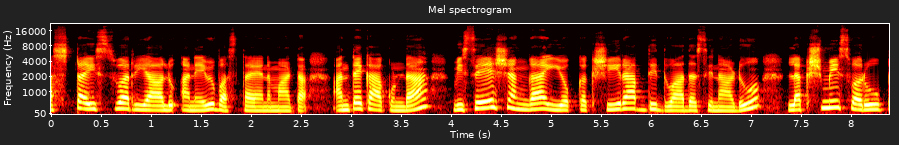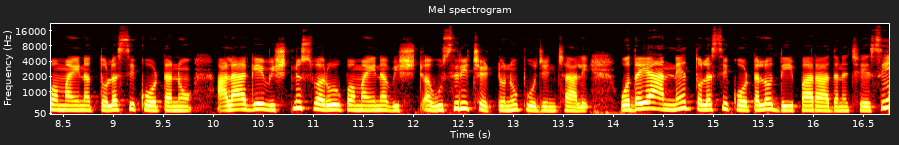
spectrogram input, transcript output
అష్టైశ్వర్యాలు అనేవి వస్తాయన్నమాట. అంతేకాకుండా విశేషంగా ఈ యొక్క క్షీరాబ్ది ద్వాదశి నాడు లక్ష్మీ స్వరూపమైన తులసి కోటను అలాగే విష్ణు స్వరూపమైన విష్ ఉసిరి చెట్టును పూజించాలి. ఉదయాన్నే తులసి కోటలో దీపారాధన చేసి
